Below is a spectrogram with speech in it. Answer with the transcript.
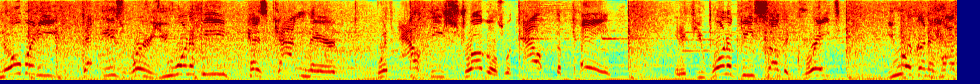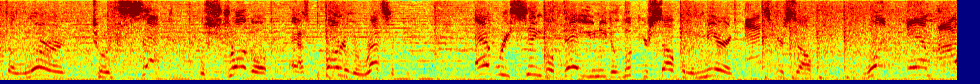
Nobody that is where you want to be has gotten there without these struggles, without the pain. And if you want to be something great, you are going to have to learn to accept the struggle as part of the recipe. Every single day you need to look yourself in the mirror and ask yourself, what am I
